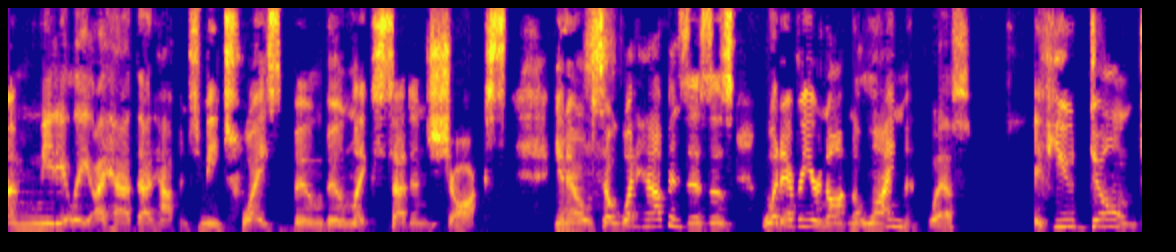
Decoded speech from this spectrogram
immediately. I had that happen to me twice, boom, boom, like sudden shocks. You yes. know, so what happens is, is whatever you're not in alignment with, if you don't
